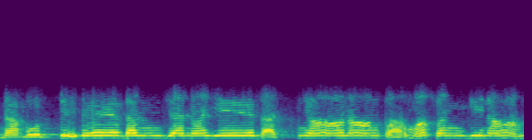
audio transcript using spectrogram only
न बुद्धिभेदम् जनयेदज्ञानाम् कर्मसङ्गिनाम्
